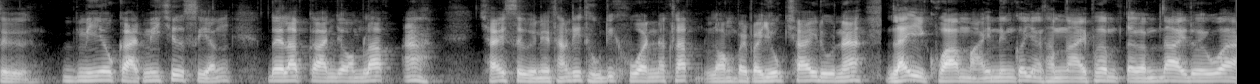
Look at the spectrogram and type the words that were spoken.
สื่อ มีโอกาสมีชื่อเสียง ได้รับการยอมรับอะ ใช้สื่อในทางที่ถูกที่ควรนะครับ ลองไปประยุกต์ใช้ดูนะ และอีกความหมายหนึ่งก็ยังทำนายเพิ่มเติมได้ด้วยว่า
